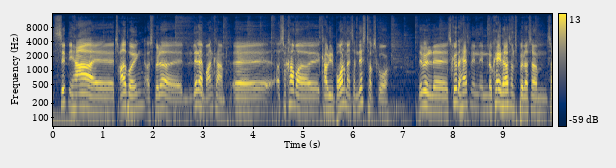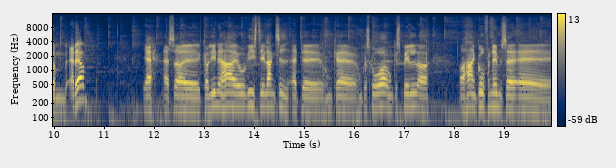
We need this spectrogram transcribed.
Sydney har øh, 30 point og spiller øh, lidt af en brandkamp. Øh, og så kommer øh, Karoline Bornemann som næsttopscorer. Det vil øh, skønt at have sådan en, en lokal Hørsholm-spiller, som, som er derom. Ja, altså øh, Karoline har jo vist i lang tid, at øh, hun, kan, hun kan score, hun kan spille og, og har en god fornemmelse af,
